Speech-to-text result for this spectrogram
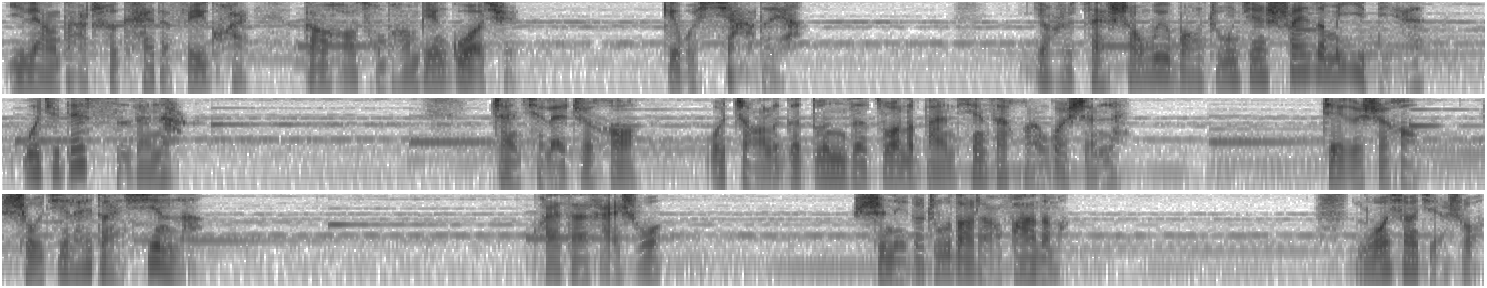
一辆大车开得飞快，刚好从旁边过去，给我吓得呀！要是再稍微往中间摔这么一点，我就得死在那儿。站起来之后，我找了个墩子坐了半天才缓过神来。这个时候手机来短信了。快三海说：“是那个朱道长发的吗？”罗小姐说：“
